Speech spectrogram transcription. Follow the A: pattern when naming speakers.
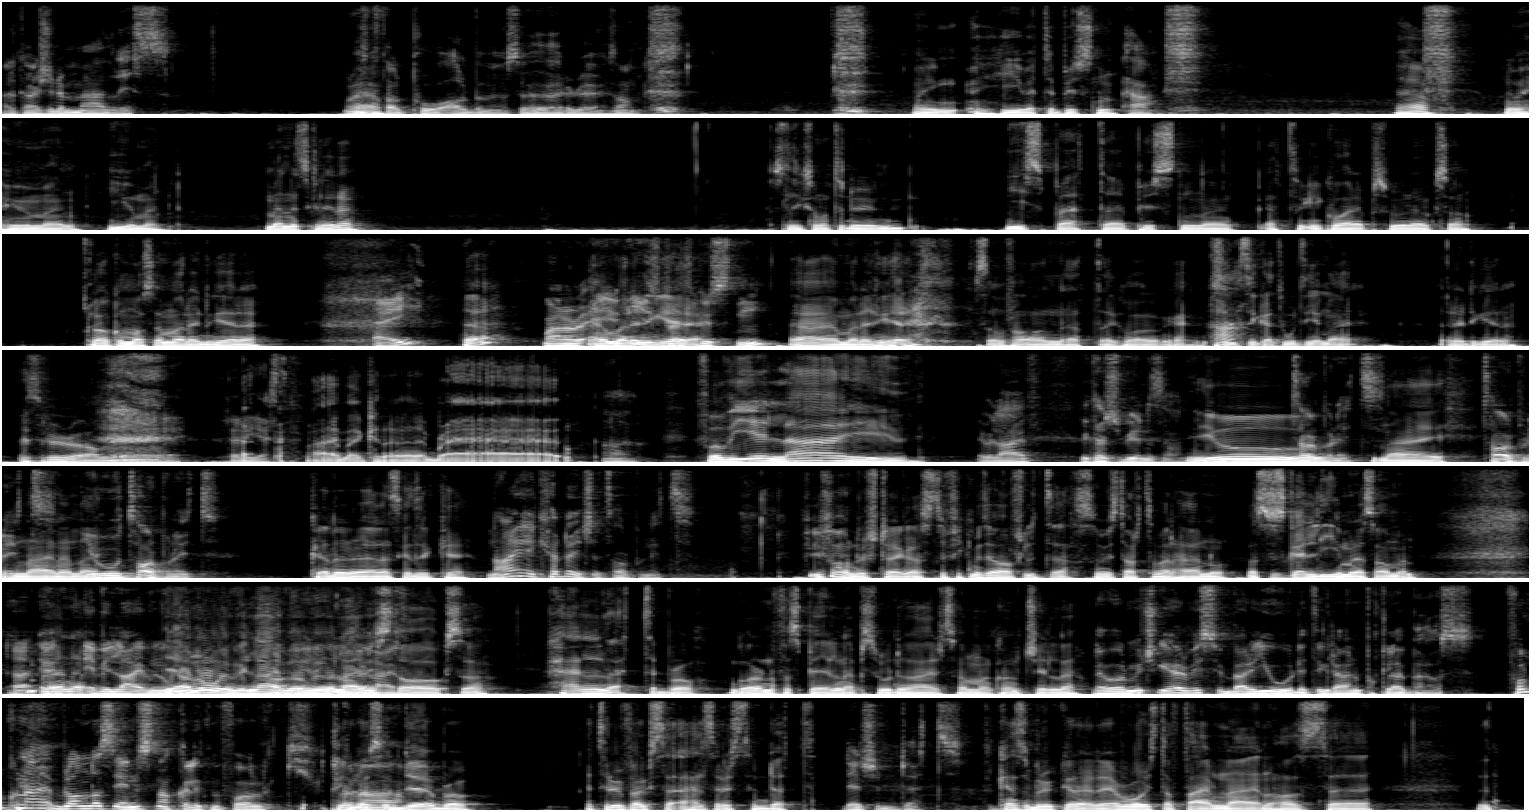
A: Eller kanskje det er Malice. Og I hvert fall på albumet så hører du sånn
B: Og hiver etter pusten.
A: Ja.
B: Ja. Det var human. Human. Menneskelig, det. Slik som at du gisper etter pusten etter, i hver episode også. Klar hvor masse jeg må redigere.
A: Jeg?
B: Ja,
A: Mener du
B: Jeg må redigere. ja jeg må redigere som faen etter hver gang. Sikkert to timer. jeg. Redigere.
A: Jeg tror du aldri
B: Nei, bare kødder. Bro.
A: Ah,
B: For vi er live!
A: er vi live? Vi kan ikke begynne sånn.
B: Jo!
A: Ta det på nytt.
B: Nei.
A: Ta det på nytt.
B: Nei, nei, nei.
A: Jo, ta det på nytt.
B: Kødder du, eller skal jeg drikke?
A: Nei, jeg kødder ikke. Ta det på nytt.
B: Fy faen, du steg, ass. Du fikk meg til å avslutte, så vi starter bare her nå. Men så skal jeg lime det sammen.
A: Ja, er, er vi live nå?
B: Ja, nå er vi live, og vi var
A: er
B: live i stad også. Helvete, bro. Går det an å få spille en episode her, sånn man kan chille?
A: Det hadde vært mye gøyere hvis vi bare gjorde dette greiene på Clubhouse. Folk kunne blanda seg inn, snakka litt med folk.
B: Klubben er død, bro. Jeg tror faktisk helt seriøst det er dødt.
A: Det er ikke dødt.
B: Hvem som bruker det? Det er Royster 59 og hans uh,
